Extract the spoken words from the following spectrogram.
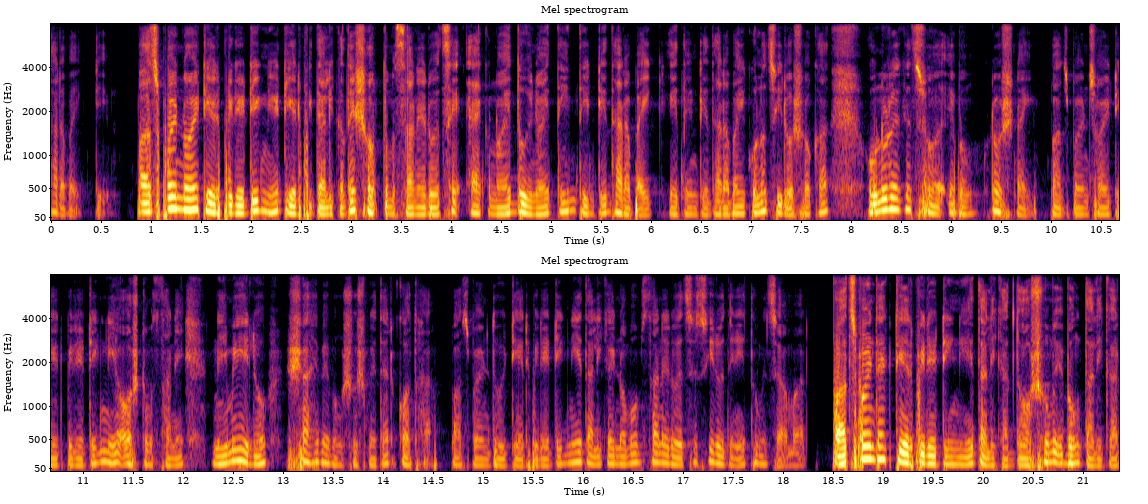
ধারাবাহিকটি। পাঁচ পয়েন্ট নয় টিআরপি রেটিং নিয়ে টিআরপি তালিকাতে সপ্তম স্থানে রয়েছে এক নয়, দুই নয়, তিন তিনটি ধারাবাহিক। এই তিনটি ধারাবাহিক হলো চিরসখা অনুরাগের ছোঁয়া এবং রোশনাই। পাঁচ পয়েন্ট ছয় টিআরপি রেটিং নিয়ে অষ্টম স্থানে নেমে এলো সাহেব এবং সুস্মিতার কথা। পাঁচ পয়েন্ট দুই টিআরপি রেটিং নিয়ে তালিকায় নবম স্থানে রয়েছে চিরদিনই তুমি আমার পাঁচ পয়েন্ট এক টিআরপি রেটিং নিয়ে তালিকার দশম এবং তালিকার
